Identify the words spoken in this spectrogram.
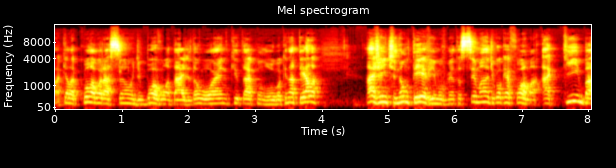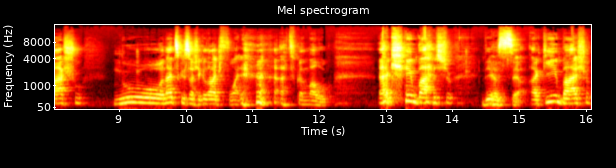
aquela colaboração de boa vontade da Warren, que está com o logo aqui na tela. A gente não teve movimento essa semana, de qualquer forma, aqui embaixo, no, na descrição, achei que eu tava de fone, ficando maluco. Aqui embaixo, Deus do céu, aqui embaixo,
